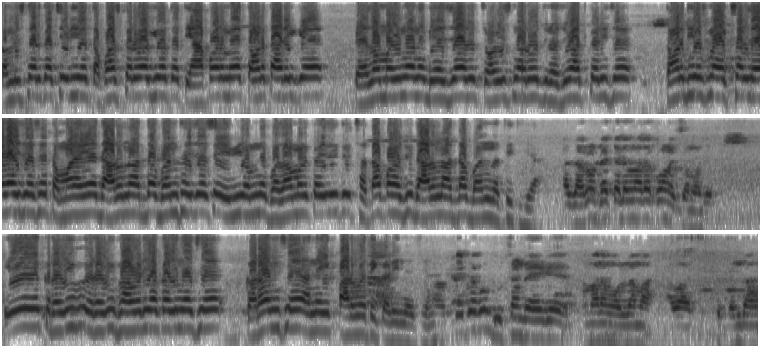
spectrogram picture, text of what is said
કમિશનર કચેરીએ તપાસ કરવા ગયો તો ત્યાં પણ મેં ત્રણ તારીખે પહેલો મહિનો અને બે હજાર ચોવીસના રોજ રજૂઆત કરી છે. ત્રણ દિવસમાં એક્શન લેવાઈ જશે, તમારે અહીંયા દારૂના અડ્ડા બંધ થઈ જશે એવી અમને ભલામણ કરી દીધી. છતાં પણ હજુ દારૂના અડ્ડા બંધ નથી થયા. આ ધારો અડ્ડા ચલાવનારા કોણ છે સમાજે એ એક રવિ રવિ ભાવડિયા કરીને છે કરણ છે અને એક પાર્વતી કરીને છે. દૂષણ રહે છે અમારા મોહલ્લામાં આવા ધંધાઓ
